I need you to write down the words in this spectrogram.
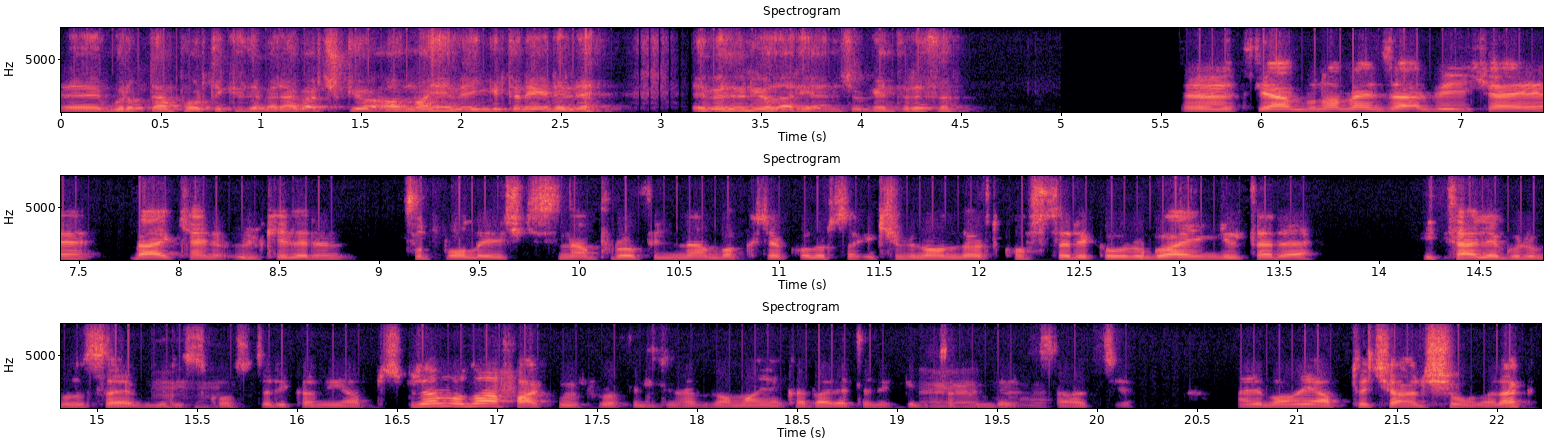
E, gruptan Portekiz'le beraber çıkıyor. Almanya ve İngiltere el ele eve dönüyorlar yani. Çok enteresan. Evet yani buna benzer bir hikaye belki hani ülkelerin futbolla ilişkisinden, profilinden bakacak olursak 2014 Costa Rica, Uruguay, İngiltere, İtalya grubunu sayabiliriz. Costa Rica'nın yaptığı sürpriz ama o daha farklı bir profildi. Tabii Romanya kadar yetenekli bir Evet, takım değil evet. sadece. Hani bana yaptığı çağrışım olarak.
